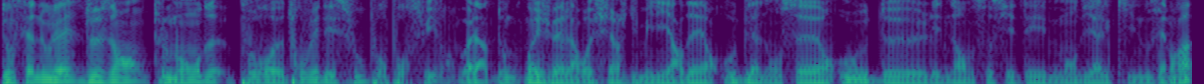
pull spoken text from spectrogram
Donc ça nous laisse deux ans, tout le monde, pour trouver des sous pour poursuivre. Voilà. Donc moi, je vais à la recherche du milliardaire ou de l'annonceur ou de l'énorme société mondiale qui nous aimera.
